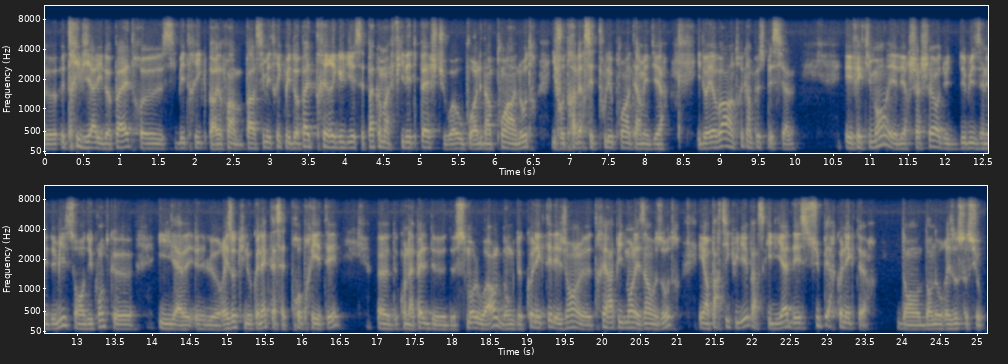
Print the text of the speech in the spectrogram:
euh, euh, trivial, il ne doit pas être symétrique, enfin pas symétrique, mais il ne doit pas être très régulier. C'est pas comme un filet de pêche, tu vois, où pour aller d'un point à un autre, il faut traverser tous les points intermédiaires. Il doit y avoir un truc un peu spécial. Et effectivement, les chercheurs du début des années 2000 se sont rendus compte que a, le réseau qui nous connecte a cette propriété euh, qu'on appelle de, small world, donc de connecter les gens euh, très rapidement les uns aux autres, et en particulier parce qu'il y a des super connecteurs dans, nos réseaux sociaux.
